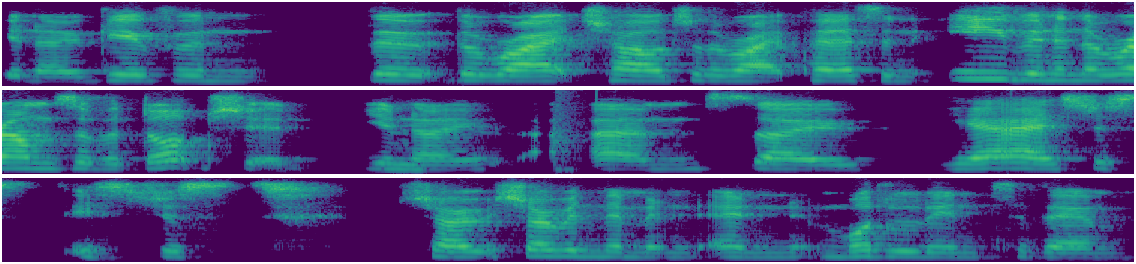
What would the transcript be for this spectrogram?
you know given the the right child to the right person even in the realms of adoption you Mm. know um so yeah it's just it's just show, showing them and, and modeling to them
